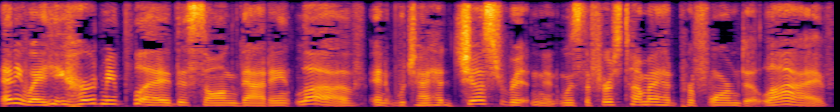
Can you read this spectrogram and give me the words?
Anyway, he heard me play this song, That Ain't Love, and which I had just written. It was the first time I had performed it live.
